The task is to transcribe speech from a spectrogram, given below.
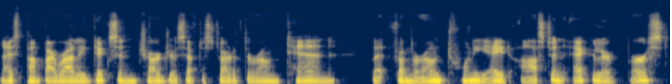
Nice punt by Riley Dixon. Chargers have to start at their own 10. But from their own 28, Austin Ekeler bursts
